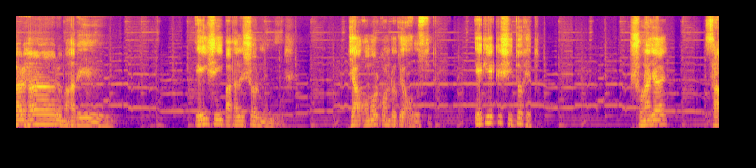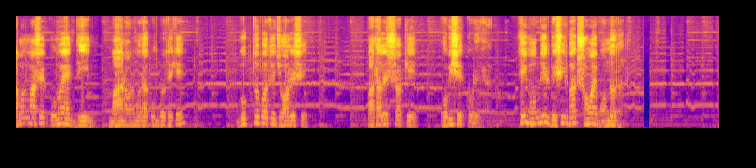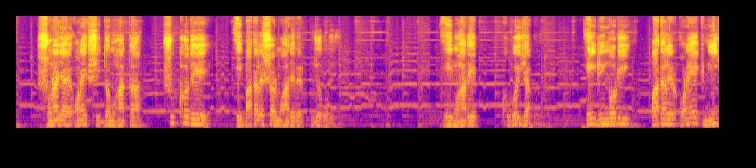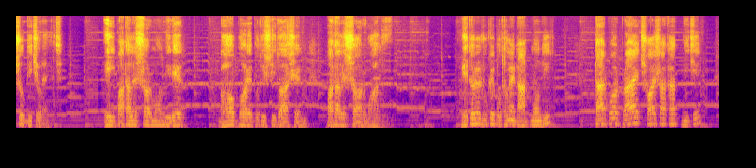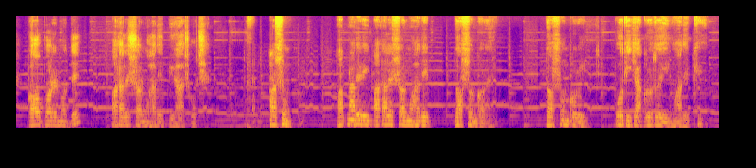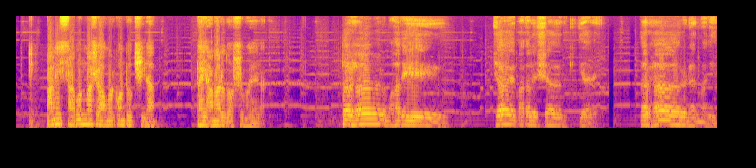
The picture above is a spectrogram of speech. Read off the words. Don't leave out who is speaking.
Speaker 1: হর হর মহাদেব। এই সেই পাতালেশ্বর মন্দির, যা অমরকণ্টকে অবস্থিত। এটি একটি সিদ্ধক্ষেত্র শোনা যায়, শ্রাবণ মাসের কোনো এক দিন মা নর্মদা কুণ্ড থেকে গুপ্তপথে জল এসে পাতালেশ্বরকে অভিষেক করে যান এই মন্দির বেশিরভাগ সময় বন্ধ থাকে। শোনা যায় অনেক সিদ্ধ মহাত্মা সূক্ষ্ম দেহে এই পাতালেশ্বর মহাদেবের পুজো করে এই মহাদেব খুবই জাগ্রত। এই লিঙ্গটি পাতালের অনেক নিচ অব্দি চলে গেছে। এই পাতালেশ্বর মন্দিরের গহ্বরে প্রতিষ্ঠিত আসেন পাতালেশ্বর মহাদেব। ভেতরে ঢুকে প্রথমে নাট মন্দির, তারপর প্রায় ছয় সাত হাত নিচে গহ্বরের মধ্যে পাতালেশ্বর মহাদেব বিরাজ করছেন। আসুন আপনাদের এই পাতালেশ্বর মহাদেব দর্শন করায় দর্শন করুন অতি জাগ্রত এই মহাদেবকে। আমি শ্রাবণ মাসে অমরকণ্টক ছিলাম তাই আমারও দর্শন হয়ে গেল। হর হর মহাদেব জয় পাতালেশ্বর জয় হর হর নর্মদে।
